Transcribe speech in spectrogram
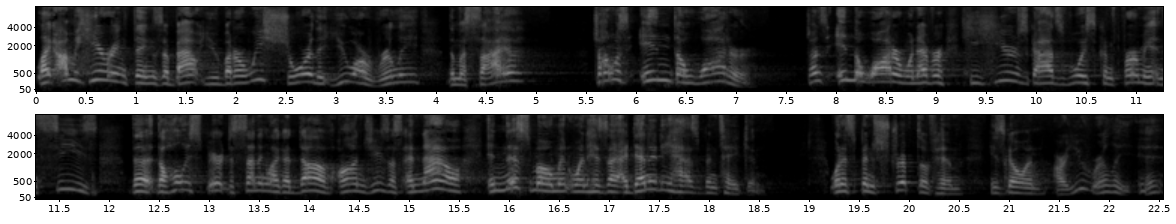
Like, I'm hearing things about you, but are we sure that you are really the Messiah? John was in the water. John's in the water whenever he hears God's voice confirming it and sees the, the Holy Spirit descending like a dove on Jesus. And now, in this moment, when his identity has been taken, when it's been stripped of him, he's going, Are you really it?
